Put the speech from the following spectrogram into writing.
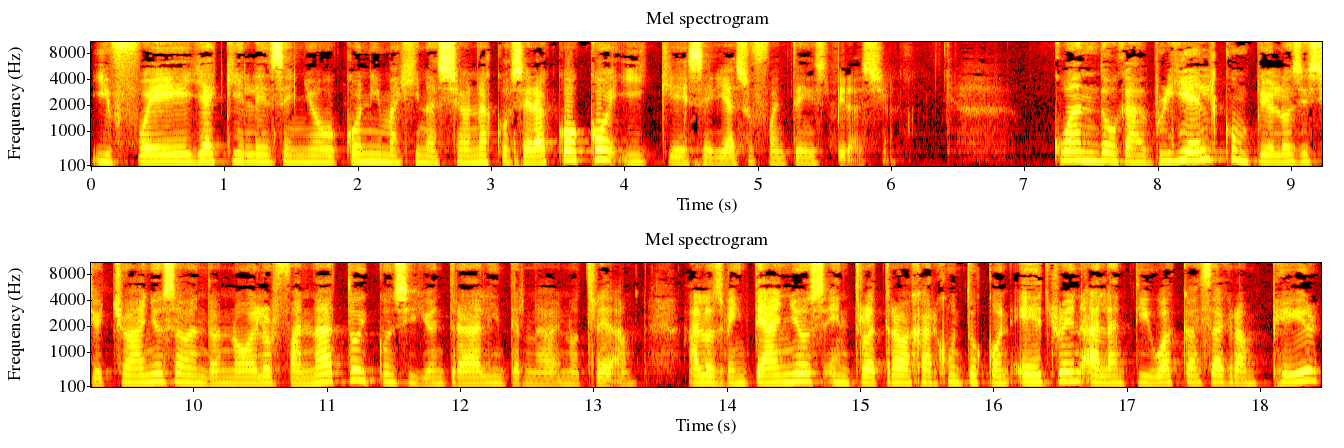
y fue ella quien le enseñó con imaginación a coser a Coco y que sería su fuente de inspiración. Cuando Gabriel cumplió los 18 años, abandonó el orfanato y consiguió entrar al internado de Notre Dame. A los 20 años entró a trabajar junto con Adrian a la antigua casa Grand Père,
